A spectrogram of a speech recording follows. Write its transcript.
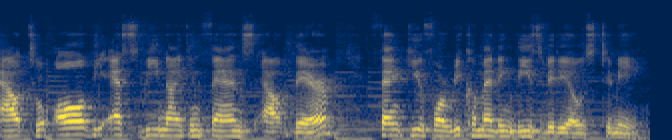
out to all the SB19 fans out there. Thank you for recommending these videos to me.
